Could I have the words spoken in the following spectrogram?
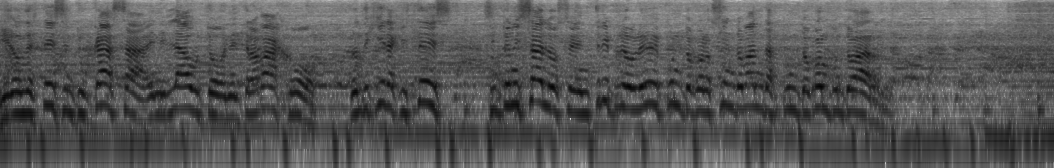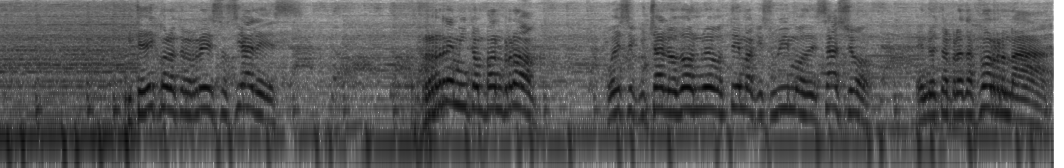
y donde estés en tu casa, en el auto, en el trabajo, donde quiera que estés, sintonizalos en www.conociendobandas.com.ar y te dejo nuestras redes sociales. Remington Pan Rock. Puedes escuchar los dos nuevos temas que subimos de ensayo en nuestra plataforma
